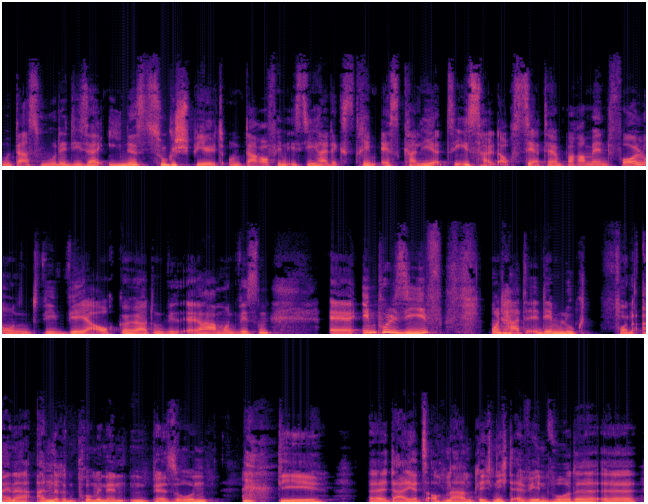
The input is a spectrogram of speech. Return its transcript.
Und das wurde dieser Ines zugespielt. Und daraufhin ist sie halt extrem eskaliert. Sie ist halt auch sehr temperamentvoll und wie wir ja auch gehört und äh, haben und wissen, äh, impulsiv und hat dem Luke Von einer anderen prominenten Person, die äh, da jetzt auch namentlich nicht erwähnt wurde, äh,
